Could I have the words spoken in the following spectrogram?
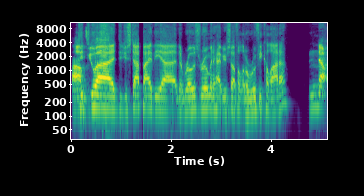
Um, did you uh did you stop by the uh the Rose Room and have yourself a little roofie colada? No,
